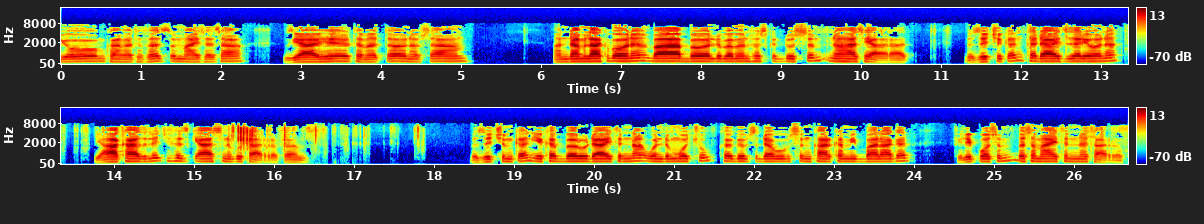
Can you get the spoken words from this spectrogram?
ዮም ከመትፈጽም አይሰሳ እግዚአብሔር ተመጠው ነፍሳ። አንድ አምላክ በሆነ በአብ በወልድ በመንፈስ ቅዱስ ስም ነሐሴ አራት በዝች ቀን ከዳዊት ዘር የሆነ የአካዝ ልጅ ሕዝቅያስ ንጉሥ አረፈም። በዝችም ቀን የከበሩ ዳዊትና ወንድሞቹ ከግብፅ ደቡብ ስንካር ከሚባል አገር ፊልጶስም በሰማዕትነት አረፉ።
